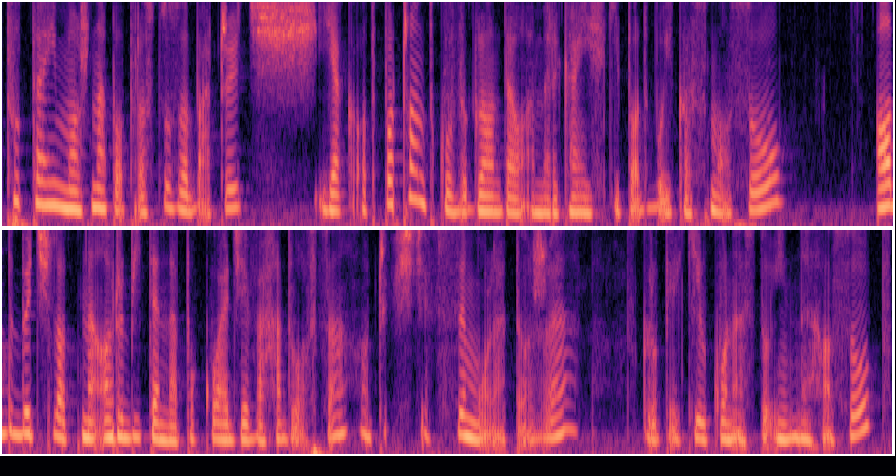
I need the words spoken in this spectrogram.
tutaj można po prostu zobaczyć, jak od początku wyglądał amerykański podbój kosmosu, odbyć lot na orbitę na pokładzie wahadłowca, oczywiście w symulatorze, w grupie kilkunastu innych osób.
